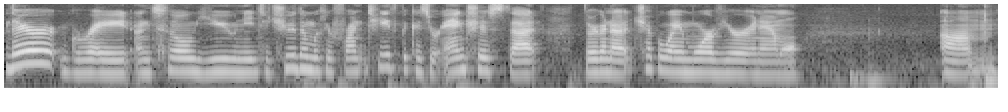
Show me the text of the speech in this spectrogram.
They're great until you need to chew them with your front teeth because you're anxious that they're gonna chip away more of your enamel. Um,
